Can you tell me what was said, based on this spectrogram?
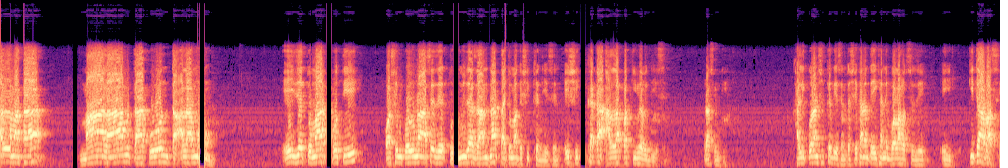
আলমাতা মালাম তাকুন তালামু। এই যে তোমার প্রতি অসীম করুণা আছে যে তুমি যা জান না তাই তোমাকে শিক্ষা দিয়েছেন। এই শিক্ষাটা আল্লাহ পাক কীভাবে দিয়েছেন? রাসুলকে। খালি কোরআন শিক্ষা দিয়েছেন। তা সেখানে তো এইখানে বলা হচ্ছে যে এই কিতাব আছে।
